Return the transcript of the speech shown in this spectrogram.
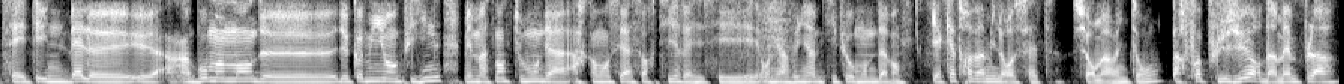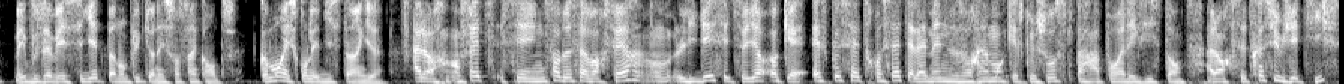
ça a été une belle, euh, un beau moment de, de communion en cuisine. Mais maintenant, tout le monde a, recommencé à sortir et c'est, on est revenu un petit peu au monde d'avant. Il y a 80 000 recettes sur Marmiton, parfois plusieurs d'un même plat. Mais vous avez essayé de pas non plus qu'il y en ait 150. Comment est-ce qu'on les distingue? Alors, en fait, c'est une sorte de savoir-faire. L'idée, c'est de se dire, ok, est-ce que cette recette, elle amène vraiment quelque chose par rapport à l'existant? Alors, c'est très subjectif,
